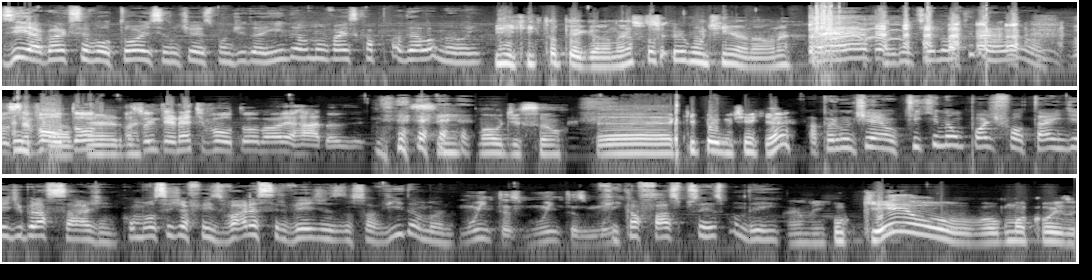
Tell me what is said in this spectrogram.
Zi, agora que você voltou e você não tinha respondido ainda, não vai escapar dela não, hein? Ih, o que que tá pegando? Não é suas perguntinhas, não, né? É, perguntinha não aqui não. Você Puta voltou, merda. a sua internet voltou na hora errada. Sim, maldição. É, que perguntinha que é? A perguntinha é, o que, que não pode faltar em dia de braçagem? Como você já fez várias cervejas na sua vida, mano, Muitas, muitas, muitas. fica fácil pra você responder, hein? O que ou alguma coisa?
